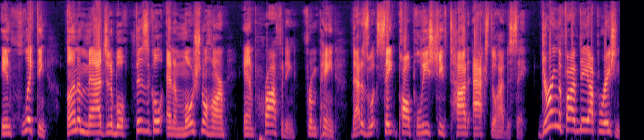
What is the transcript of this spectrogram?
inflicting unimaginable physical and emotional harm and profiting from pain. That is what St. Paul Police Chief Todd Axtell had to say. During the five day operation,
